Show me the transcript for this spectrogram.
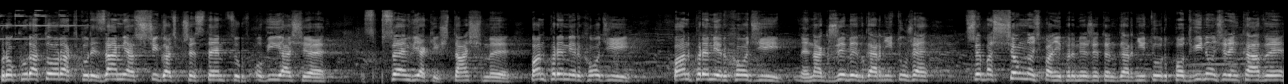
prokuratora, który zamiast ścigać przestępców owija się z psem w jakieś taśmy. Pan premier chodzi, pan premier chodzi na grzyby w garniturze. Trzeba ściągnąć, panie premierze, ten garnitur, podwinąć rękawy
